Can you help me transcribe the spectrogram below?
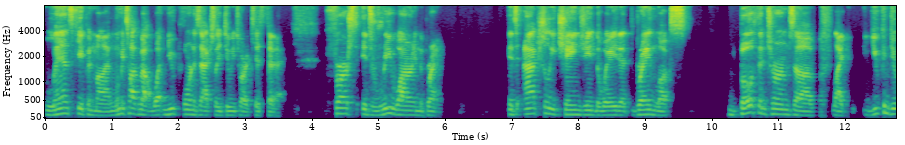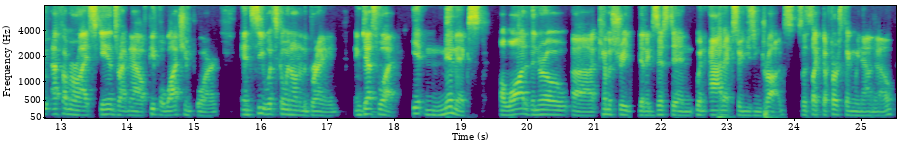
landscape in mind, let me talk about what new porn is actually doing to our kids today. First, it's rewiring the brain. It's actually changing the way that the brain looks, both in terms of like you can do fMRI scans right now of people watching porn and see what's going on in the brain. And guess what? It mimics a lot of the neurochemistry uh, that exists in when addicts are using drugs. So it's like the first thing we now know.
